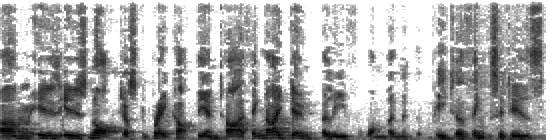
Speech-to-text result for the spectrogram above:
um, is is not just to break up the entire thing. I don't believe for one moment that Peter thinks it is.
